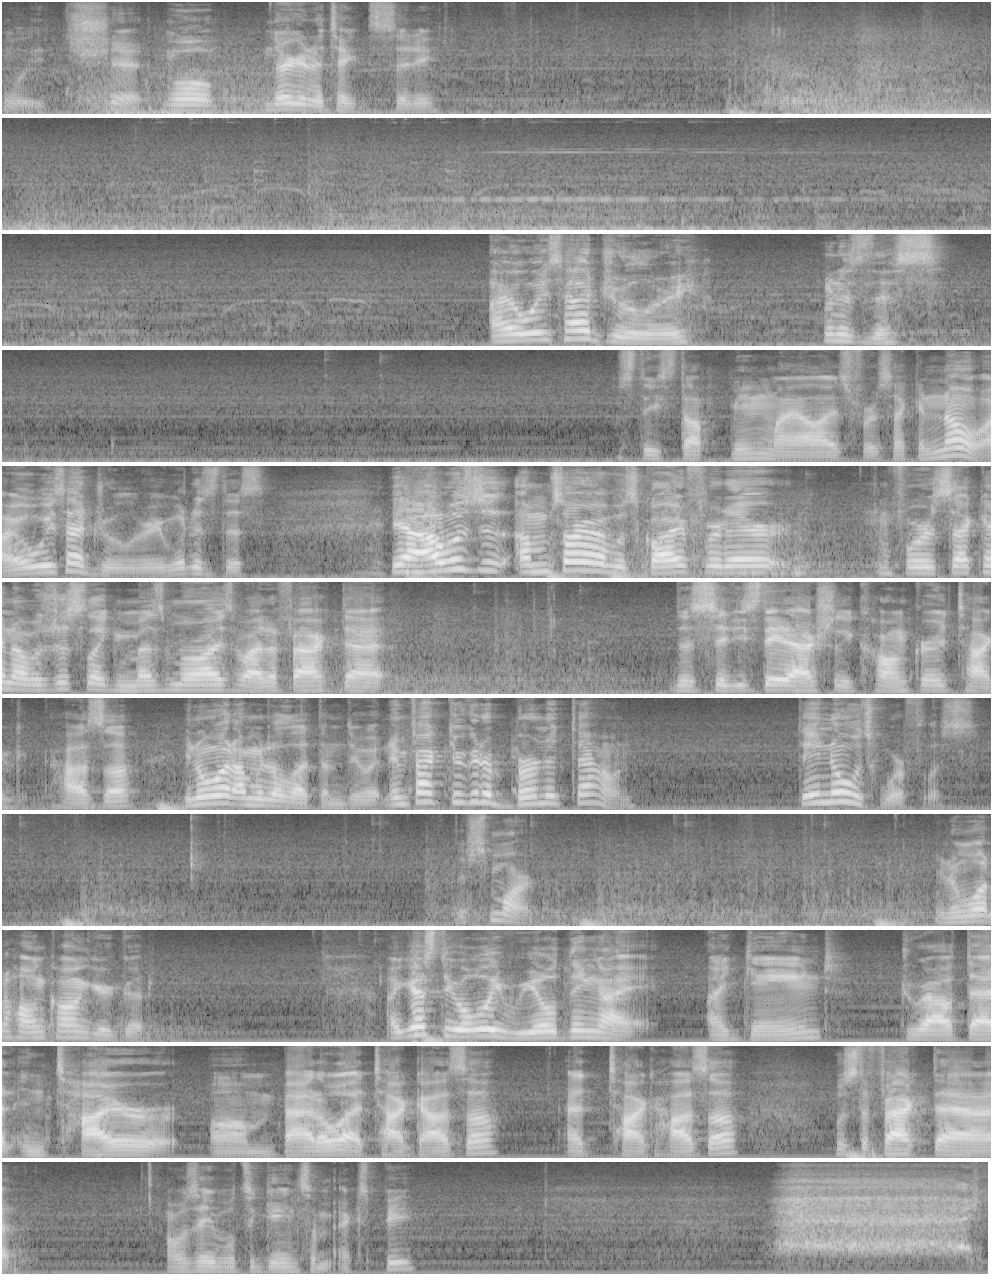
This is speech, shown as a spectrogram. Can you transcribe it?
Holy shit. Well, they're gonna take the city. I always had jewelry. What is this? Must they stop being my allies for a second? No, I always had jewelry. What is this? Yeah, I was just. I'm sorry I was quiet for there for a second. I was just like mesmerized by the fact that the city-state actually conquered Taghaza, You know what? I'm gonna let them do it. In fact, they're gonna burn it down. They know it's worthless. They're smart. You know what, Hong Kong, you're good. I guess the only real thing I I gained throughout that entire um, battle at Taghaza at Taghaza was the fact that I was able to gain some XP.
